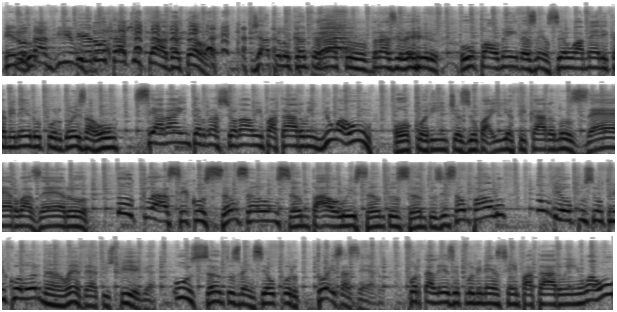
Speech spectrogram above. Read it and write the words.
Peru tá vivo. Peru tá que tá, Betão. Já pelo Campeonato Brasileiro, o Palmeiras venceu o América Mineiro por 2 a 1 Ceará Internacional empataram em 1 a 1 O Corinthians e o Bahia ficaram no 0 a 0 No clássico Sansão, São Paulo e Santos, Santos e São Paulo, não deu pro seu tricolor não, hein, Beto Espiga? O Santos venceu por 2 a 0 Fortaleza e Fluminense empataram em 1 a 1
